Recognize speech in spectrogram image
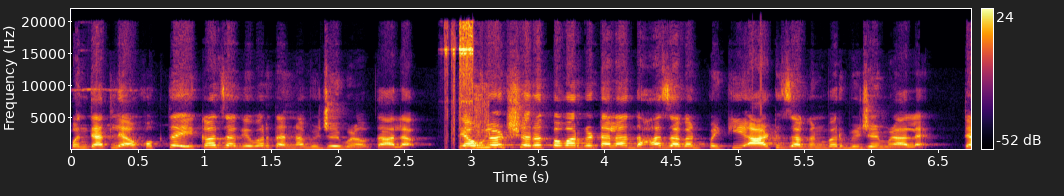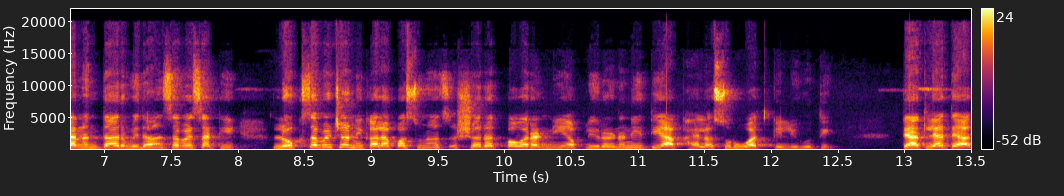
पण त्यातल्या फक्त एका जागेवर त्यांना विजय मिळवता आला. त्याउलट शरद पवार गटाला दहा जागांपैकी आठ जागांवर विजय मिळालाय. त्यानंतर विधानसभेसाठी लोकसभेच्या निकालापासूनच शरद पवारांनी आपली रणनीती आखायला सुरुवात केली होती. त्यातल्या त्यात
